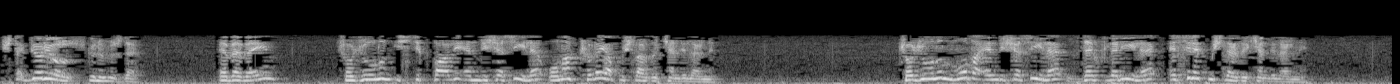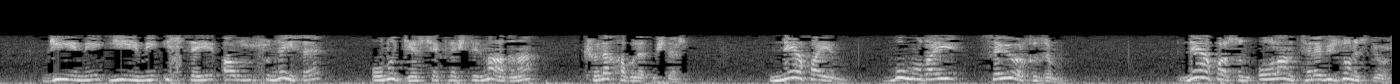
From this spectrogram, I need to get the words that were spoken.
İşte görüyoruz günümüzde. Ebeveyn çocuğunun istikbali endişesiyle ona köle yapmışlardır kendilerini. Çocuğunun moda endişesiyle, zevkleriyle esir etmişlerdir kendilerini. Giyimi, yiyimi, isteği, arzusu neyse onu gerçekleştirme adına köle kabul etmişler. Ne yapayım? Bu modayı seviyor kızım. Ne yaparsın? Oğlan televizyon istiyor.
